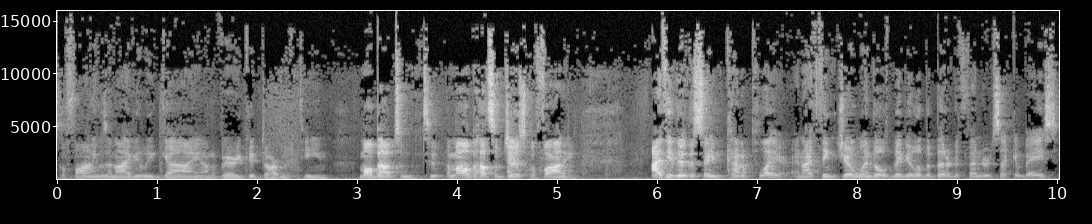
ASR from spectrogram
Sclafani was an Ivy League guy on a very good Dartmouth team. I'm all about some. I'm all about some Joe Sclafani. I think they're the same kind of player, and I think Joe Wendle is maybe a little bit better defender at second base.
